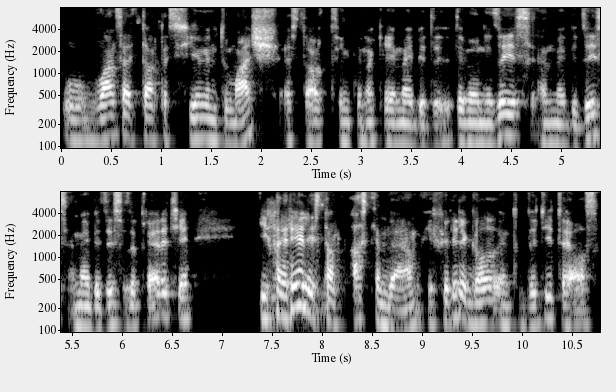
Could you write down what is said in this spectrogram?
once I start assuming too much, I start thinking, okay, maybe the, they will need this, and maybe this, and maybe this is a priority. If I really start asking them, if we really go into the details,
